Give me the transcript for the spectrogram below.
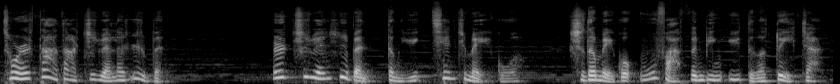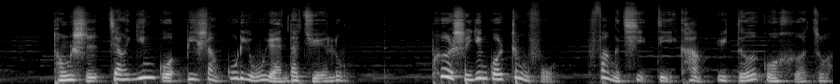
从而大大支援了日本。而支援日本等于牵制美国，使得美国无法分兵与德对战。同时，将英国逼上孤立无援的绝路，迫使英国政府放弃抵抗，与德国合作。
